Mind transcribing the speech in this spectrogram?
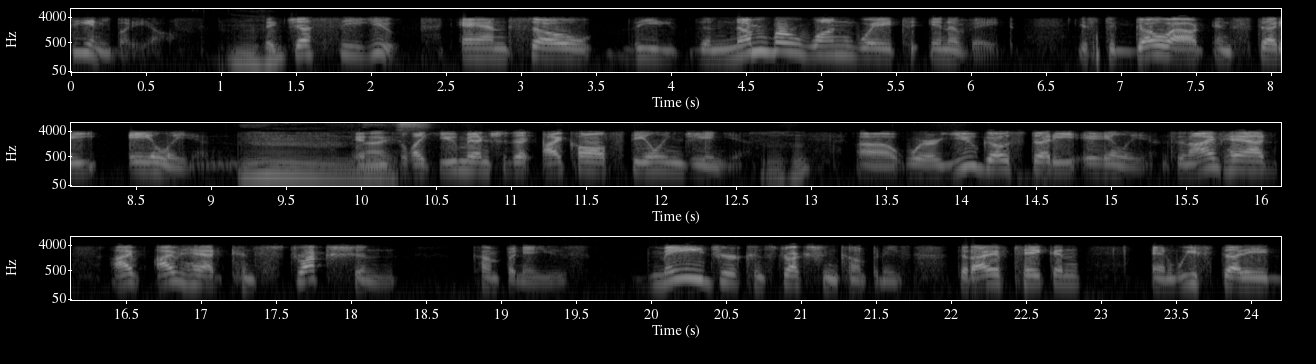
see anybody else. Mm-hmm. They just see you. And so the the number one way to innovate is to go out and study aliens. Mm, and nice. like you mentioned it, I call stealing genius, uh, where you go study aliens. And I've had I've I've had construction companies, major construction companies that I have taken, and we studied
